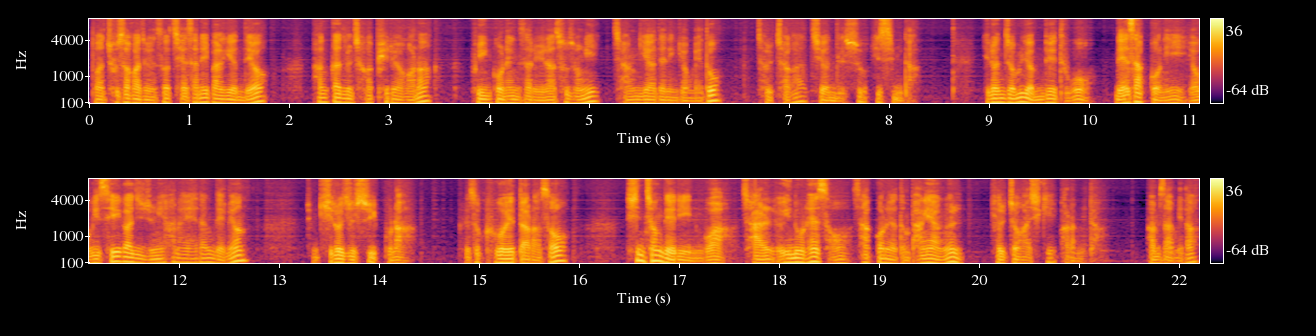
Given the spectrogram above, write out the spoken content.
또한 조사 과정에서 재산이 발견되어 환가 절차가 필요하거나 부인권 행사로 인한 소송이 장기화되는 경우에도 절차가 지연될 수 있습니다. 이런 점을 염두에 두고 내 사건이 여기 세 가지 중에 하나에 해당되면 좀 길어질 수 있구나. 그래서 그거에 따라서 신청 대리인과 잘 의논해서 사건의 어떤 방향을 결정하시기 바랍니다. 감사합니다.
